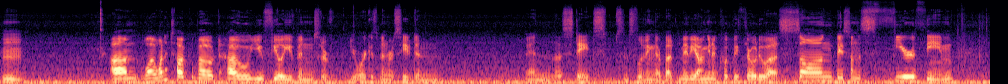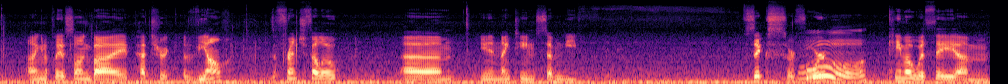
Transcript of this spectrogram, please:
Hmm. Um, well, I want to talk about how you feel you've been sort of your work has been received in in the states since living there. But maybe I'm going to quickly throw to a song based on the sphere theme. I'm going to play a song by Patrick Vian. the French fellow. Um, in 1976 or four, Ooh. came out with a um,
